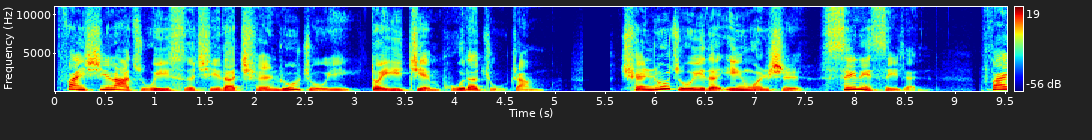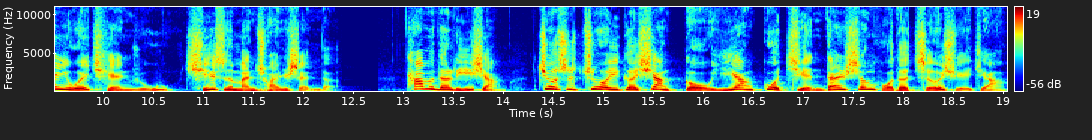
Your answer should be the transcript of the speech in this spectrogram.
泛希腊主义时期的犬儒主义对于简朴的主张。犬儒主义的英文是 cynicism，翻译为犬儒，其实蛮传神的。他们的理想就是做一个像狗一样过简单生活的哲学家，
